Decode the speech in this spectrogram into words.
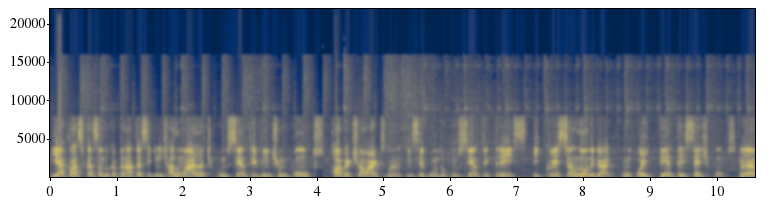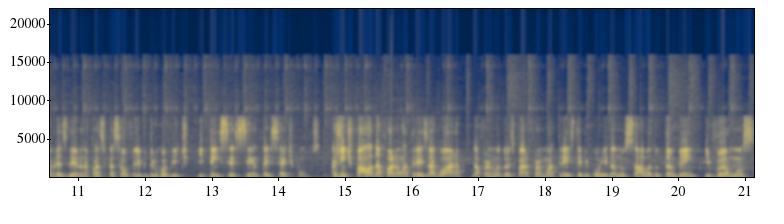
e a classificação do campeonato é a seguinte, Callum Aylott com 121 pontos, Robert Schwartzman em segundo com 103 e Christian Lundgaard com 87 pontos. O melhor brasileiro na classificação é o Felipe Drogovic e tem 67 pontos. A gente fala da Fórmula 3 agora, da Fórmula 2 para a Fórmula 3, teve corrida no sábado também e vamos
